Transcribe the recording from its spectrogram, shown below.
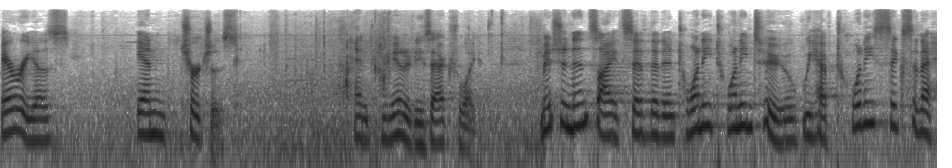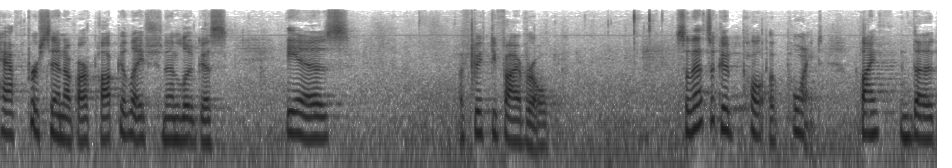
areas in churches and communities, actually. Mission Insight said that in 2022, we have 26.5% of our population in Lucas is a 55 year old. So that's a good po- point. By the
